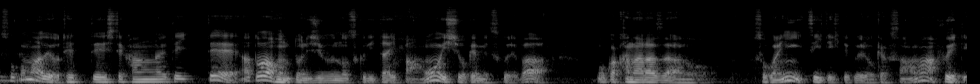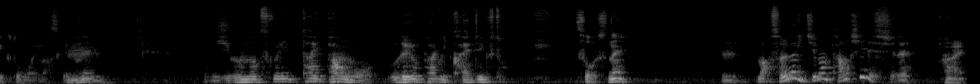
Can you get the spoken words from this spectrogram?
そこまでを徹底して考えていってあとは本当に自分の作りたいパンを一生懸命作れば僕は必ずあのそこについてきてくれるお客さんは増えていくと思いますけどね。うん自分の作りたいパンを売れるパンに変えていくと、そうですね。うん、まあそれが一番楽しいですしねはい。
